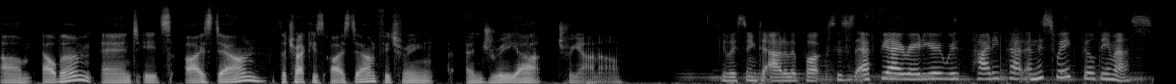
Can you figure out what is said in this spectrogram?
um, album, and it's Eyes Down. The track is Eyes Down, featuring Andreya Triana. You're listening to Out of the Box. This is FBI Radio with Heidi Pett, and this week, Bill Dimas.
